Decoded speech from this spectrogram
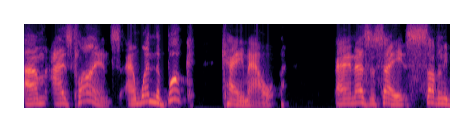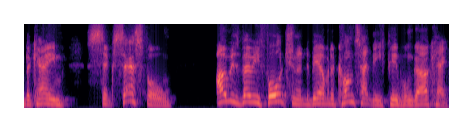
um, as clients. And when the book came out, and as I say, it suddenly became successful. I was very fortunate to be able to contact these people and go, okay,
